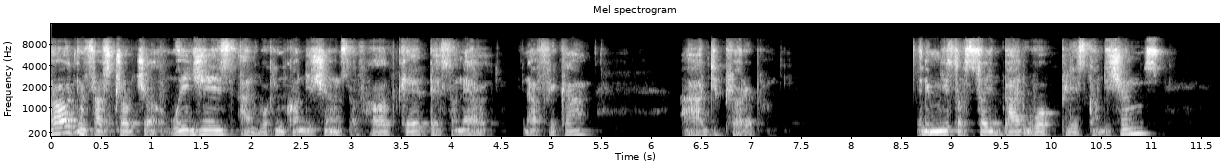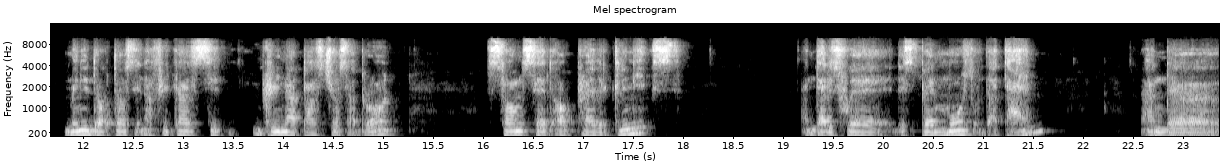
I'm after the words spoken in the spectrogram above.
Health infrastructure, wages, and working conditions of healthcare personnel in Africa are deplorable. In the midst of such bad workplace conditions, many doctors in Africa seek greener pastures abroad. Some set up private clinics, and that is where they spend most of their time. And uh,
